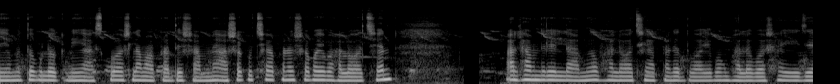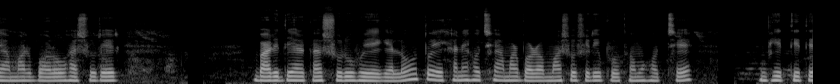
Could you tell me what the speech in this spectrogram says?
নিয়মিত ব্লগ নিয়ে আজকেও আসলাম আপনাদের সামনে। আশা করছি আপনারা সবাই ভালো আছেন। আলহামদুলিল্লাহ, আমিও ভালো আছি। আপনাদের দোয়া এবং ভালোবাসা এই যে আমার বড় ভাসুরের বাড়ি দেওয়ার কাজ শুরু হয়ে গেল। তো এখানে হচ্ছে আমার বড় মা শ্বশুরই প্রথম হচ্ছে। ভিত্তিতে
